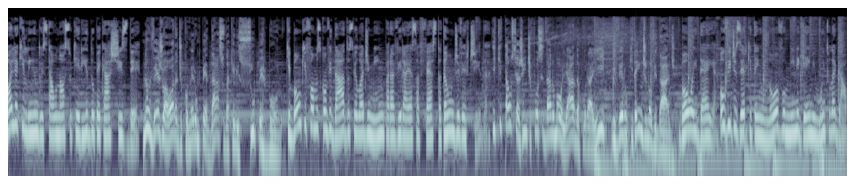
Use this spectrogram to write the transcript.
Olha que lindo está o nosso querido PKXD. Não vejo a hora de comer um pedaço daquele super bolo. Que bom que fomos convidados pelo admin para vir a essa festa tão divertida. E que tal se a gente fosse dar uma olhada por aí e ver o que tem de novidade? Boa ideia. Ouvi dizer que tem um novo minigame muito legal.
